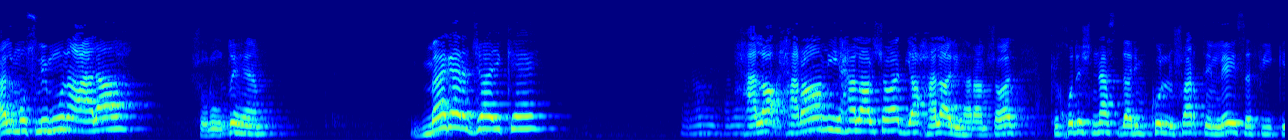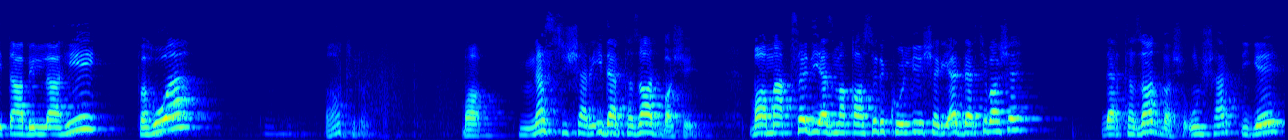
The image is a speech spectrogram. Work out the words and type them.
المسلمون على شروطهم. مگر جایی که حرامی حلال شود. یا حلالی حرام شود که خودش نص داریم کل شرط لیس فی کتاب الله فهو باطل. با نص شرعی در تضاد باشه. با مقصدی از مقاصد کلی شریعت در چه باشه؟ در تضاد باشه. اون شرط دیگه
